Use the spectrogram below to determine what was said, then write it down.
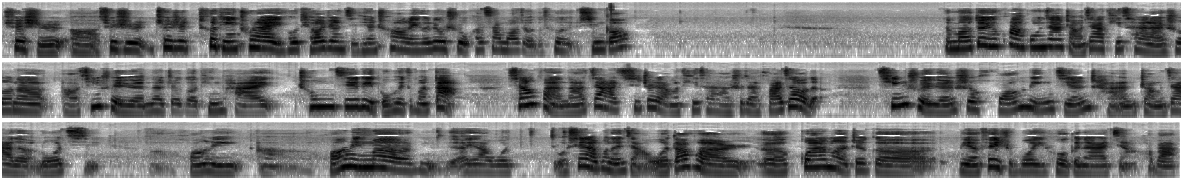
确实啊，确实确实特停出来以后，调整几天创了一个六十五块三毛九的特新高。那么对于化工加涨价题材来说呢，啊，清水源的这个停牌冲击力不会这么大。相反呢，假期这两个题材还是在发酵的。清水源是黄磷减产涨价的逻辑啊，黄磷啊。黄陵嘛，哎呀，我我现在不能讲，我待会儿呃关了这个免费直播以后跟大家讲，好吧？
